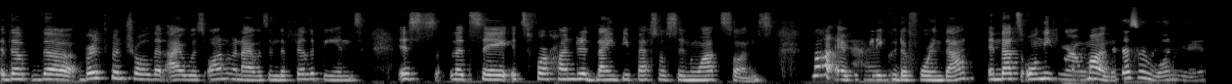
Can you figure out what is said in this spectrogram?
the the birth control that I was on when I was in the Philippines is let's say it's 490 pesos in Watsons. Not everybody could afford that. And that's only for a month. That's for one, right?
